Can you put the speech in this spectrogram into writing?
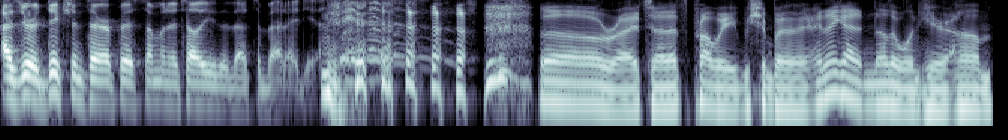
as your addiction therapist, I'm going to tell you that that's a bad idea. All right, uh, that's probably we should. It. And I got another one here. Um,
